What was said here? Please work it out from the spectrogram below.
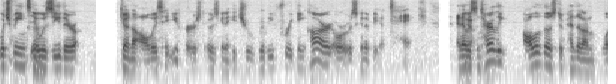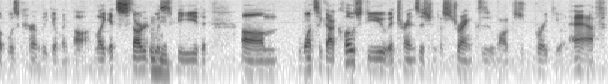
which means it was either gonna always hit you first, it was gonna hit you really freaking hard, or it was gonna be a tank. And it was entirely all of those depended on what was currently going on. Like it started with Mhm. speed. Um, once it got close to you, it transitioned to strength because it wanted to just break you in half.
